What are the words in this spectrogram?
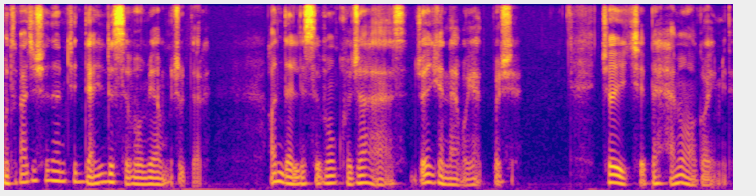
متوجه شدم که دلیل سومی هم وجود داره. آن دلیل سوم کجا هست؟ جایی که نباید باشه. جایی که به همه آگاهی میده.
